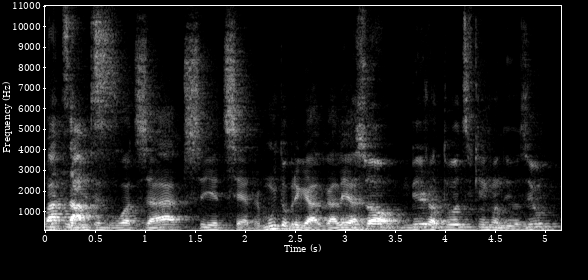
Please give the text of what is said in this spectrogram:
WhatsApps. Twitter, WhatsApps e etc. Muito obrigado, galera. Pessoal, um beijo a todos, fiquem com Deus, viu?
